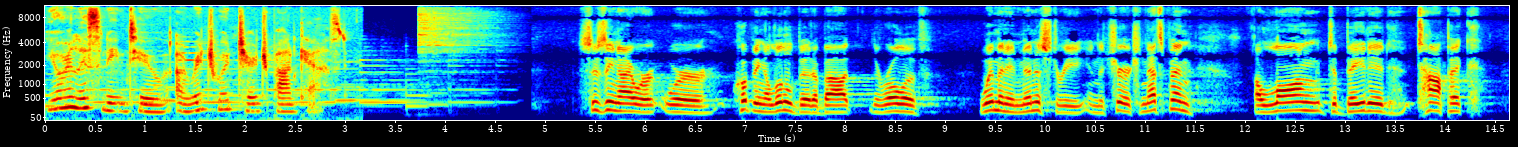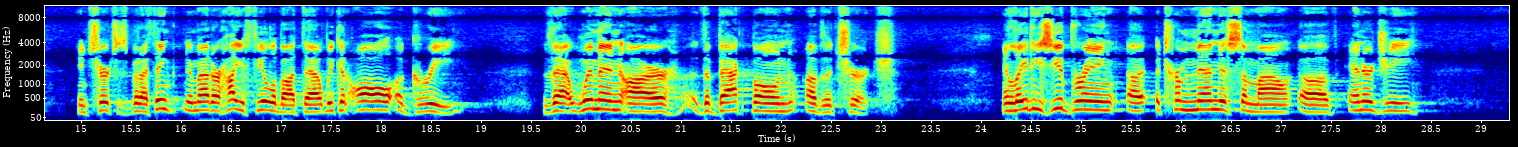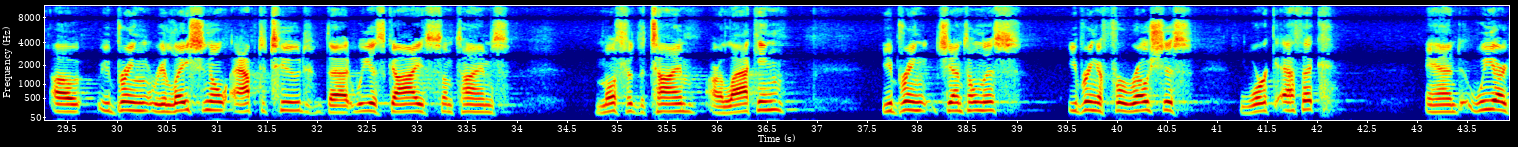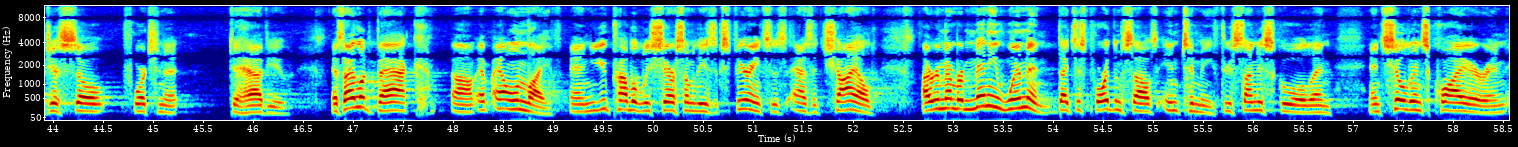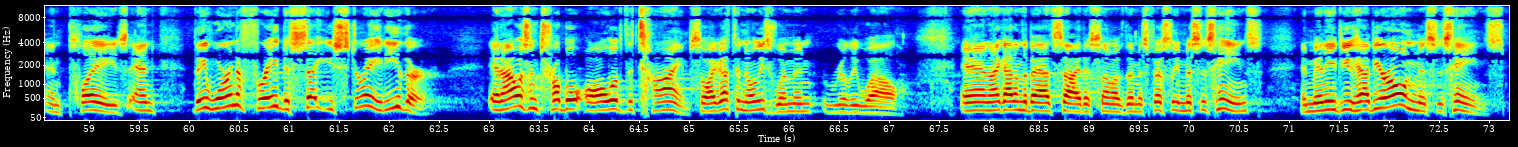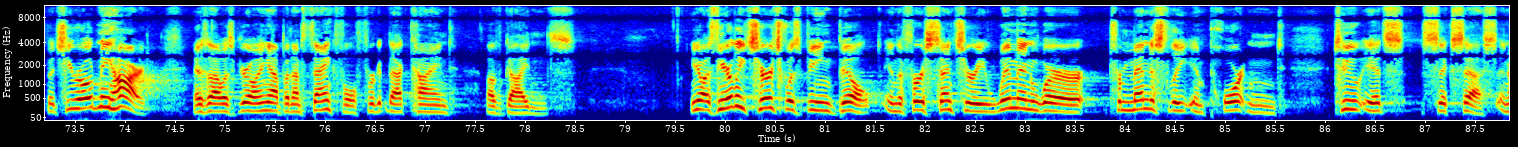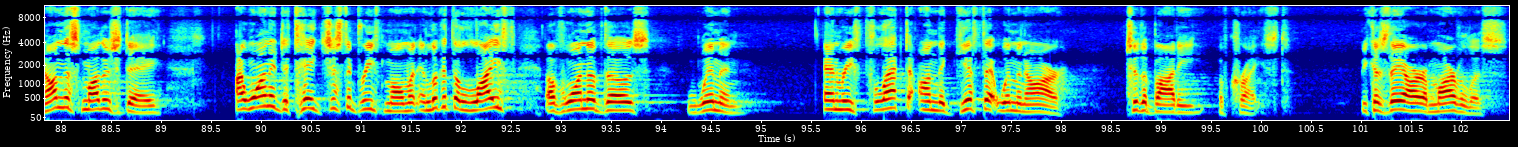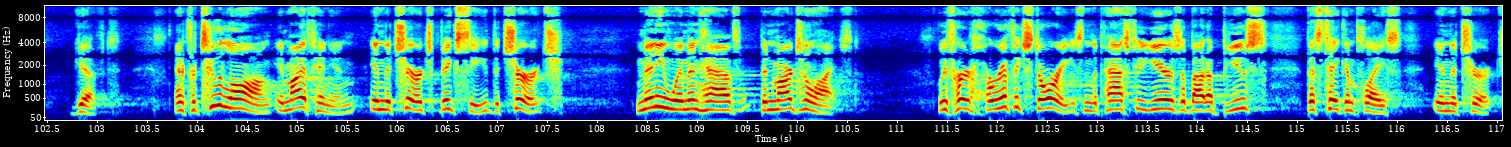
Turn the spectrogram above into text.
You're listening to a Ridgewood Church podcast. Susie and I were, were quipping a little bit about the role of women in ministry in the church, and that's been a long debated topic in churches. But I think no matter how you feel about that, we can all agree that women are the backbone of the church. And ladies, you bring a, a tremendous amount of energy. Uh, you bring relational aptitude that we as guys sometimes, most of the time, are lacking. You bring gentleness. You bring a ferocious work ethic. And we are just so fortunate to have you. As I look back uh, at my own life, and you probably share some of these experiences as a child, I remember many women that just poured themselves into me through Sunday school and, and children's choir and, and plays. And they weren't afraid to set you straight either. And I was in trouble all of the time. So I got to know these women really well. And I got on the bad side of some of them, especially Mrs. Haynes. And many of you have your own Mrs. Haynes. But she rode me hard as I was growing up. And I'm thankful for that kind of guidance. You know, as the early church was being built in the first century, women were tremendously important to its success. And on this Mother's Day, I wanted to take just a brief moment and look at the life of one of those women and reflect on the gift that women are to the body of Christ. Because they are a marvelous gift. And for too long, in my opinion, in the church, Big C, the church, Many women have been marginalized. We've heard horrific stories in the past few years about abuse that's taken place in the church.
